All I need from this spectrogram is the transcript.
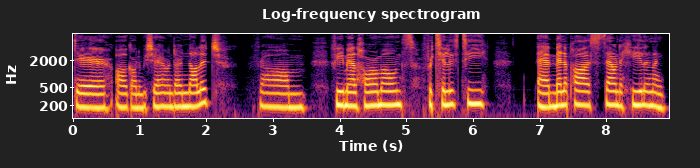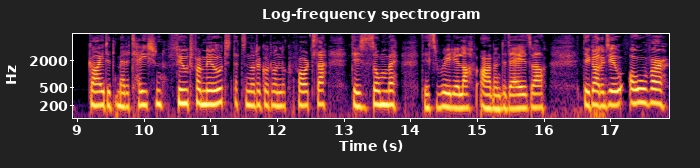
They're all going to be sharing their knowledge from female hormones, fertility, uh, menopause, sound of healing, and guided meditation. Food for mood. That's another good one. Looking forward to that. There's Zumba. There's really a lot on in the day as well. They're going to do over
